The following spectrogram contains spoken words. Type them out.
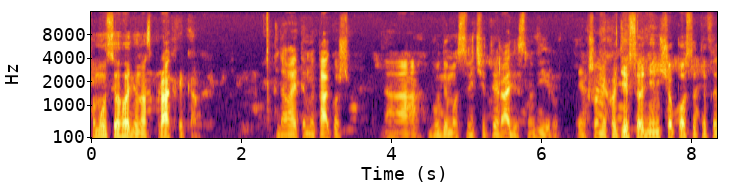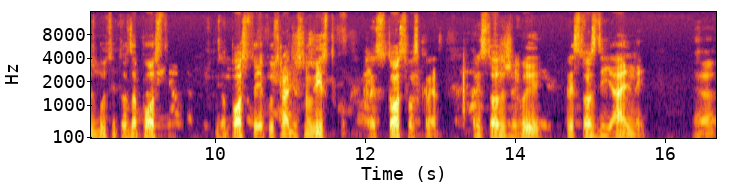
Тому сьогодні у нас практика. Давайте ми також а, будемо свідчити радісну віру. Якщо не хотів сьогодні нічого постити в Фейсбуці, то запости. Запости якусь радісну вістку. Христос Воскрес, Христос живий, Христос діяльний, е,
